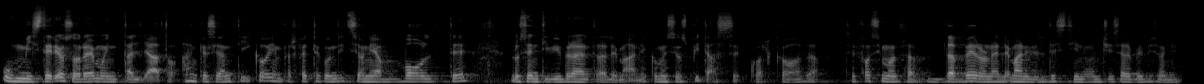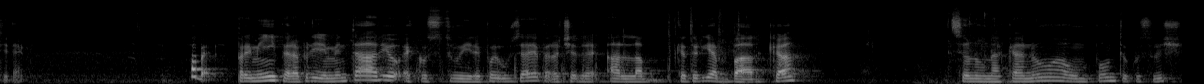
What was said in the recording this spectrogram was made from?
Un misterioso remo intagliato, anche se antico e in perfette condizioni, a volte lo senti vibrare tra le mani, come se ospitasse qualcosa. Se fossimo davvero nelle mani del destino non ci sarebbe bisogno di remi. Vabbè, premi per aprire l'inventario e costruire, poi usa E per accedere alla categoria barca. Sono una canoa un ponte, costruisci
